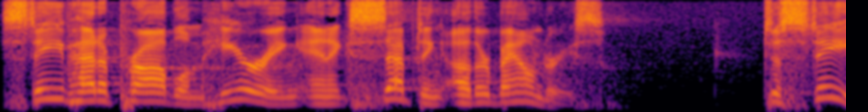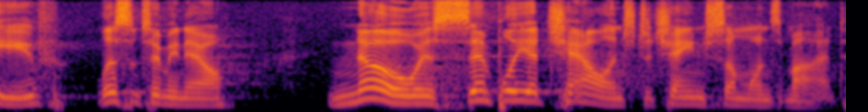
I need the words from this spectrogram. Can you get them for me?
Steve had a problem hearing and accepting other boundaries. To Steve, listen to me now, no is simply a challenge to change someone's mind.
